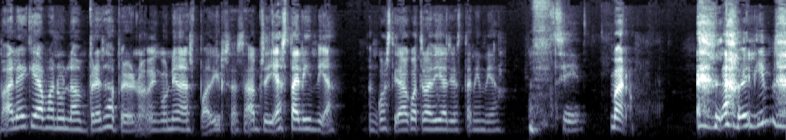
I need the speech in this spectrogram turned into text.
Vale que ha venut l'empresa, però no ha vingut ni a despedir-se, saps? I ja està a l'Índia. En qüestió de quatre dies ja està a l'Índia. Sí. Bueno, la Belinda...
